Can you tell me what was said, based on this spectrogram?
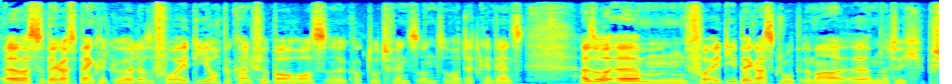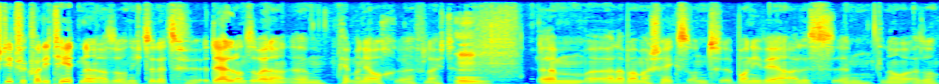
äh, was zu Beggars Banquet gehört, also 4AD auch bekannt für Bauhaus, äh, Cocteau Twins und so weiter, Dead Can Dance. Also ähm, 4AD Beggars Group immer ähm, natürlich steht für Qualität, ne? Also nicht zuletzt für Dell und so weiter, ähm, kennt man ja auch äh, vielleicht. Hm. Ähm, Alabama Shakes und äh, Bonnie Ware, alles ähm, genau, also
